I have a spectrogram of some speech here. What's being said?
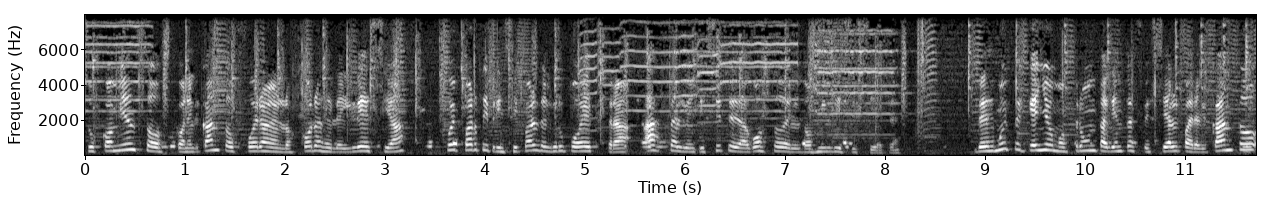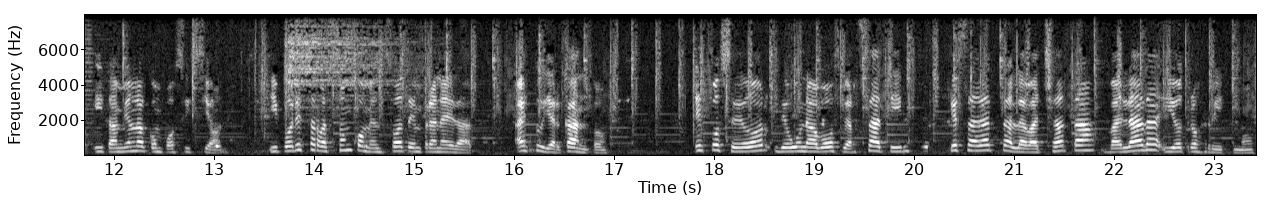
Sus comienzos con el canto fueron en los coros de la iglesia, fue parte principal del grupo Extra hasta el 27 de agosto del 2017. Desde muy pequeño mostró un talento especial para el canto y también la composición, y por esa razón comenzó a temprana edad a estudiar canto. Es poseedor de una voz versátil que se adapta a la bachata, balada y otros ritmos.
